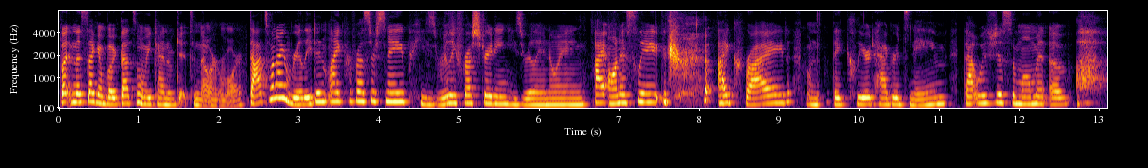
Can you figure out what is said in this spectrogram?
But in the second book, that's when we kind of get to know her more. That's when I really didn't like Professor Snape. He's really frustrating. He's really annoying. I honestly, I cried when they cleared Hagrid's name. That was just a moment of, uh,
